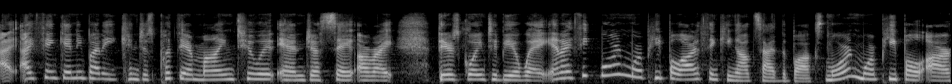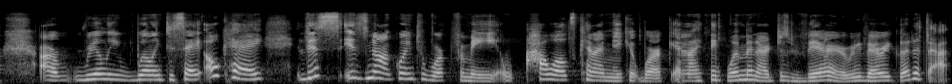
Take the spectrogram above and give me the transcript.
I, I, think anybody can just put their mind to it and just say all right there's going to be a way. And i think more and more people are thinking outside the box. More and more people are are really willing to say okay this is not going to work for me. How else can i make it work? And i think women are just very very good at that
